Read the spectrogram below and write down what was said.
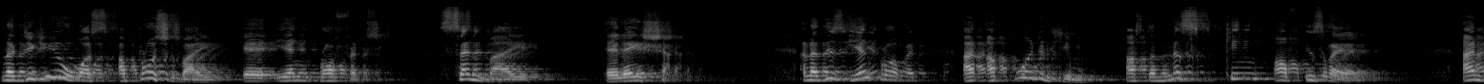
Now, Jehu was approached by a young prophet sent by Elisha. And this young prophet had appointed him as the next king of Israel and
